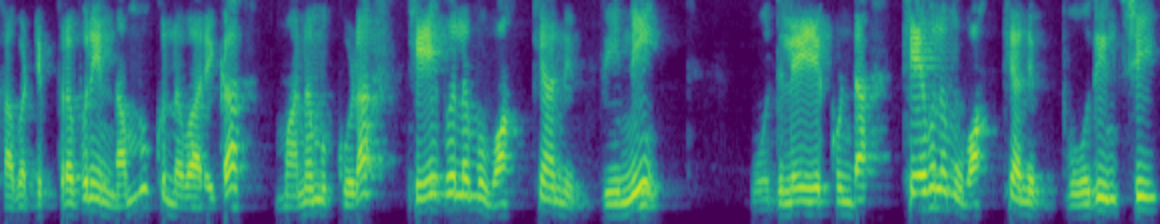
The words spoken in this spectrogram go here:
కాబట్టి ప్రభుని నమ్ముకున్న వారిగా మనము కూడా కేవలము వాక్యాన్ని విని వదిలేయకుండా కేవలము వాక్యాన్ని బోధించి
